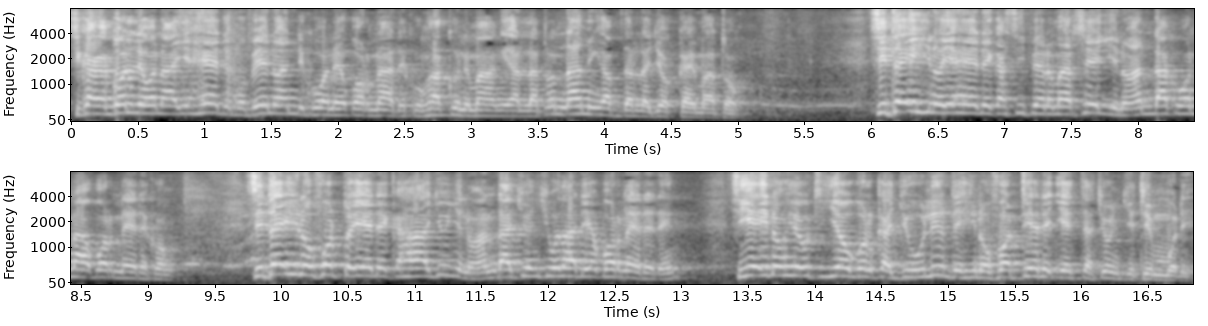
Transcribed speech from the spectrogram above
Sikaka golle wona yeheede mo be andi ko wone ɓornade kon hakkude ma e allah toon namin abdallah jokka e ma toon si tawi hino yeheede ka supermarché ji no anda ko wona ɓornede kon. si tawi hino fotto yeede ka haajuji no annda coñci wonaade e ɓornede ɗen. Si yehi noon hewti yewgol ka juulirde hino fottede ƴetta coñci timmuɗi.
